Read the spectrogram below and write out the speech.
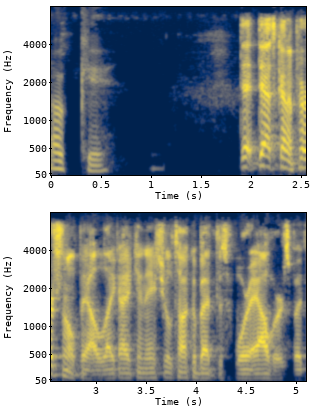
okay That, that's kind of personal, pal. Like I can actually talk about this for hours, but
